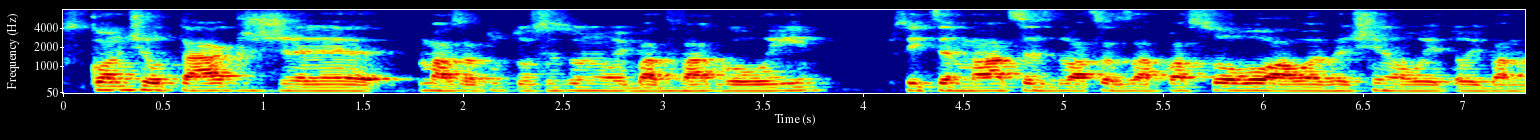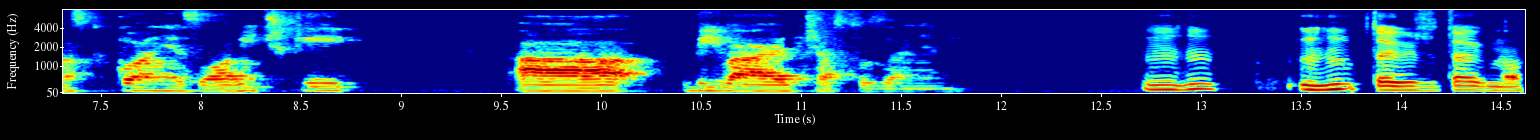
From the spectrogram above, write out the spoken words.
skončil tak, že má za túto sezónu iba dva góly. Sice má cez 20 zápasov, ale väčšinou je to iba naskakovanie z lavičky a býva aj často zranený. Mhm, mhm, takže tak no.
